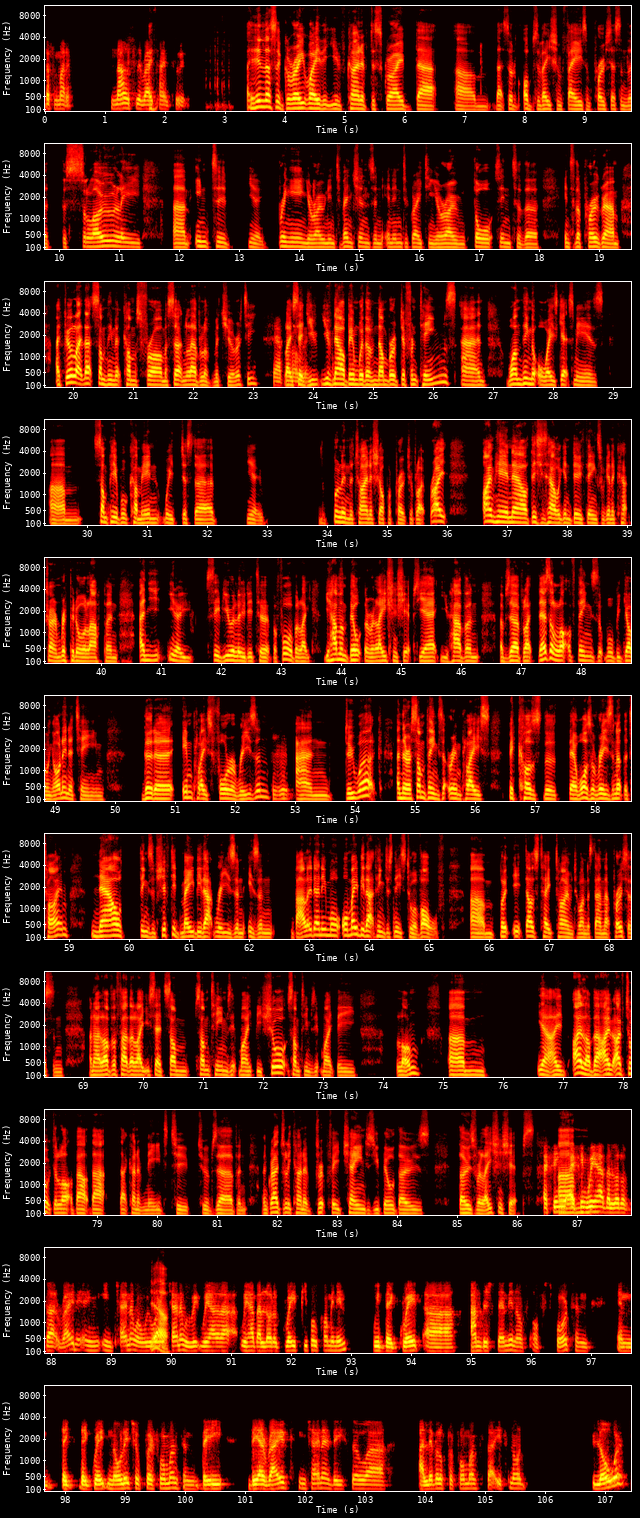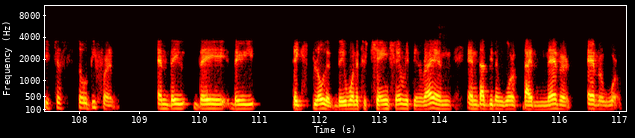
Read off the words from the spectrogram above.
Doesn't matter. Now it's the right time to it. I think that's a great way that you've kind of described that um, that sort of observation phase and process and the the slowly um, into you know bringing in your own interventions and, and integrating your own thoughts into the into the program. I feel like that's something that comes from a certain level of maturity. Yeah, like i said you you've now been with a number of different teams and one thing that always gets me is um some people come in with just a you know the bull in the china shop approach of like right i'm here now this is how we're going to do things we're going to try and rip it all up and and you you know Steve, you alluded to it before, but like you haven't built the relationships yet. You haven't observed, like, there's a lot of things that will be going on in a team that are in place for a reason mm-hmm. and do work. And there are some things that are in place because the there was a reason at the time. Now things have shifted. Maybe that reason isn't valid anymore, or maybe that thing just needs to evolve. Um, but it does take time to understand that process and and i love the fact that like you said some some teams it might be short some teams it might be long um yeah i i love that i've, I've talked a lot about that that kind of need to to observe and and gradually kind of drip feed change as you build those those relationships i think um, i think um we had a lot of that right in in china when we were yeah. in china we we had a, we had a lot of great people coming in with the great uh understanding of, of sports and and the, the great knowledge of performance and they they arrived in China and they saw uh, a level of performance that it's not lower it's just so different. And they they they they exploded. They wanted to change everything right? And and that didn't work. That never ever worked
